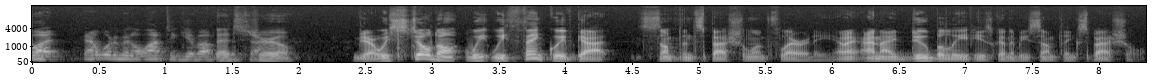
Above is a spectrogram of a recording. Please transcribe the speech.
what? I'm not saying that's the wrong thing. I'd rather have Christian Yelich than Jack Flaherty. I'll be honest with you. yeah, But that would have been a lot to give up. that's true. Yeah, we still don't. We, we think we've got something special in Flaherty, and I, and I do believe he's going to be something special,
